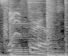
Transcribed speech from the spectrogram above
see-through.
